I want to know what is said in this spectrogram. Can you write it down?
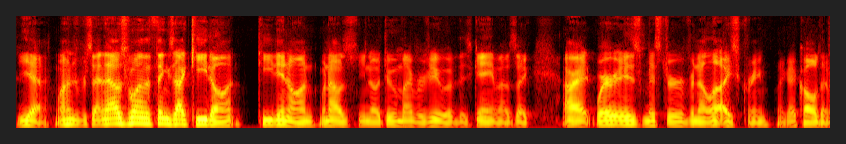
Yeah, one hundred percent. That was one of the things I keyed on, keyed in on when I was, you know, doing my review of this game. I was like, all right, where is Mister Vanilla Ice Cream? Like I called him,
